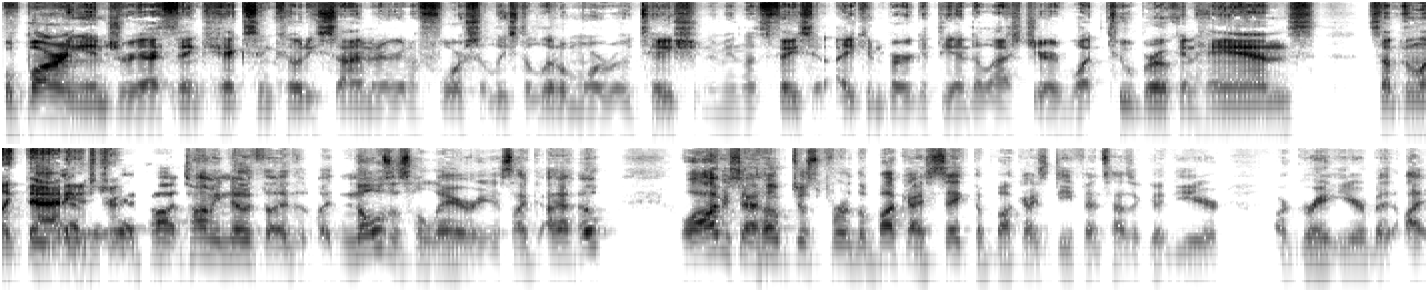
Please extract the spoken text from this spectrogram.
Well, barring injury, I think Hicks and Cody Simon are going to force at least a little more rotation. I mean, let's face it, Eichenberg at the end of last year had what two broken hands, something like that. Yeah, he was trying. Yeah, Tommy Noth, Knowles is hilarious. Like I hope. Well, obviously, I hope just for the Buckeyes' sake, the Buckeyes' defense has a good year, a great year. But I,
